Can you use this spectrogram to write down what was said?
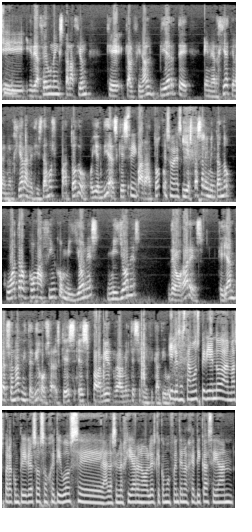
y, de hacer una instalación que, al final vierte energía, que la energía la necesitamos para todo. Hoy en día es que es para todo. Y estás alimentando 4,5 millones, millones de hogares que ya en personas ni te digo, o sea, es que es, es para mí realmente significativo. Y les estamos pidiendo, además, para cumplir esos objetivos, eh, a las energías renovables que como fuente energética sean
